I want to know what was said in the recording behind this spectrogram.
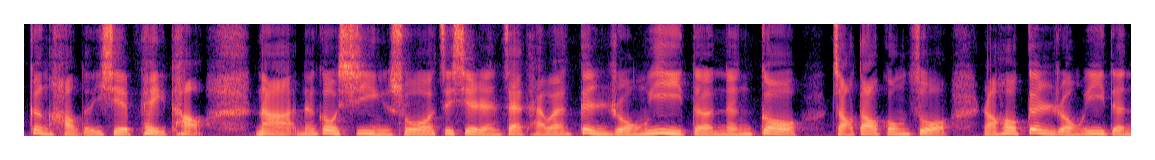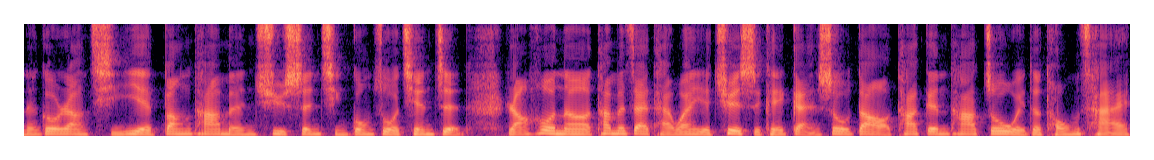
更好的一些配套，那能够吸引说这些人在台湾更容易的能够找到工作，然后更容易的能够让企业帮他们去申请工作签证，然后呢，他们在台湾也确实可以感受到他跟他周围的同才，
